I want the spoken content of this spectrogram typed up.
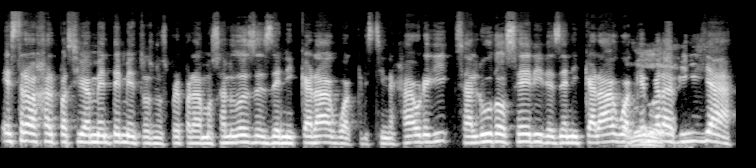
es trabajar pasivamente mientras nos preparamos. Saludos desde Nicaragua, Cristina Jauregui. Saludos, Eri, desde Nicaragua. ¡Qué maravilla!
